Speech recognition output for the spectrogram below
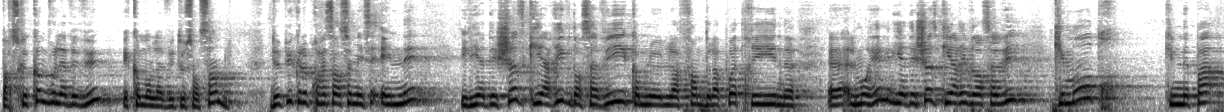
Parce que comme vous l'avez vu, et comme on l'a vu tous ensemble, depuis que le professeur Hassan est né, il y a des choses qui arrivent dans sa vie, comme la fente de la poitrine, euh, le mohim, il y a des choses qui arrivent dans sa vie qui montrent qu'il n'est pas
